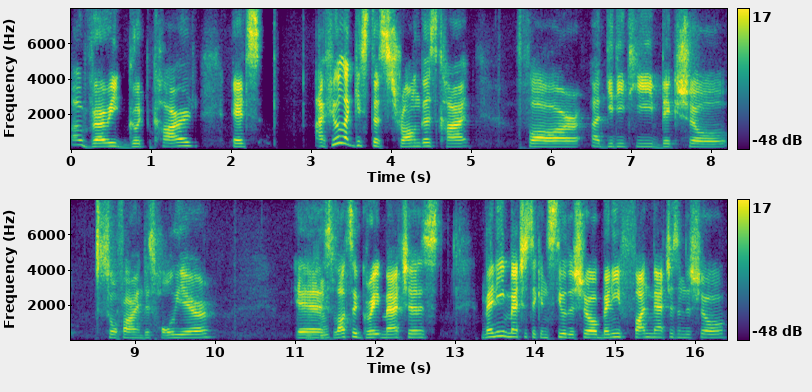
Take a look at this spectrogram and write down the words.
a very good card. It's I feel like it's the strongest card for a DDT big show so far in this whole year. It's lots of great matches, many matches that can steal the show, many fun matches in the show.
